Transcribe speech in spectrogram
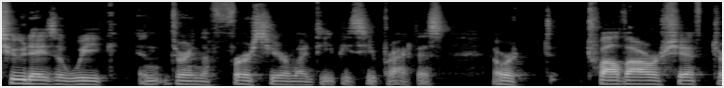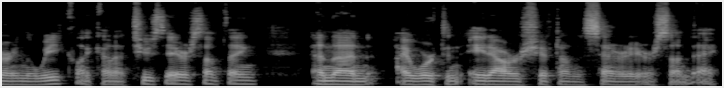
two days a week in, during the first year of my DPC practice. I worked 12 hour shift during the week, like on a Tuesday or something, and then I worked an eight hour shift on a Saturday or Sunday.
